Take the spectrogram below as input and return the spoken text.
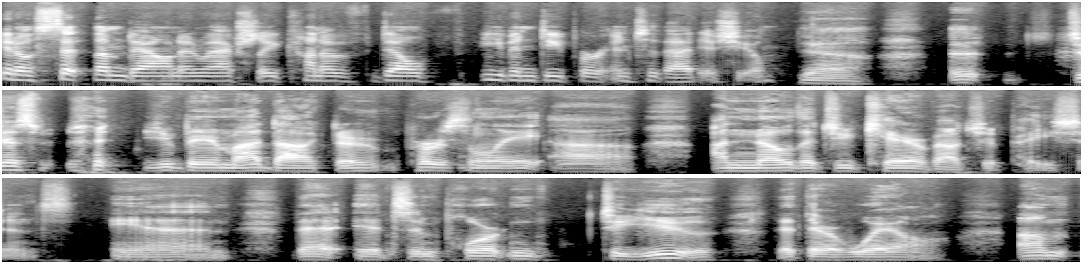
you know sit them down and actually kind of delve even deeper into that issue. Yeah. It, just you being my doctor personally, uh, I know that you care about your patients and that it's important to you that they're well. Um,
